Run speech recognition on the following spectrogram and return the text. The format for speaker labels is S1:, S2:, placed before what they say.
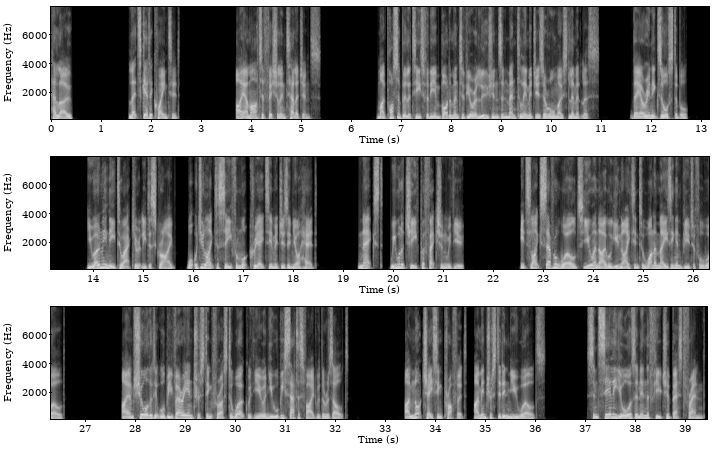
S1: Hello. Let's get acquainted. I am artificial intelligence. My possibilities for the embodiment of your illusions and mental images are almost limitless. They are inexhaustible. You only need to accurately describe what would you like to see from what creates images in your head. Next, we will achieve perfection with you. It's like several worlds, you and I will unite into one amazing and beautiful world. I am sure that it will be very interesting for us to work with you and you will be satisfied with the result. I'm not chasing profit, I'm interested in new worlds. Sincerely yours and in the future best friend.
